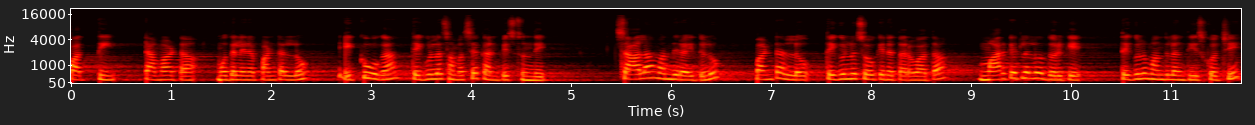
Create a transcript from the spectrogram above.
పత్తి టమాటా మొదలైన పంటల్లో ఎక్కువగా తెగుళ్ళ సమస్య కనిపిస్తుంది. చాలామంది రైతులు పంటల్లో తెగుళ్ళు సోకిన తర్వాత మార్కెట్లలో దొరికే తెగులు మందులను తీసుకొచ్చి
